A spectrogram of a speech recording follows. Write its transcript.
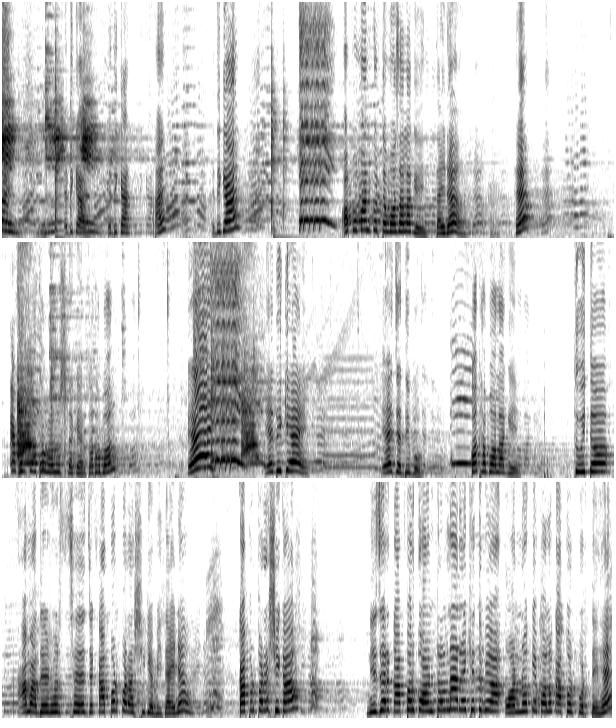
এই এদিকে এদিকে এদিকে অপমান করতে মজা লাগে, তাই না? হ্যাঁ? এখন কথা বলিস না কেন? কথা বল। এই, এদিকে। এই যে দিব। কথা বল আগে। তুই তো আমাদের হচ্ছে যে কাপড় পরা শিখাবি তাই না? কাপড় পরা শিখাও? নিজের কাপড় কন্ট্রোল না রেখে তুমি অন্যকে বলো কাপড় পরতে হ্যাঁ?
